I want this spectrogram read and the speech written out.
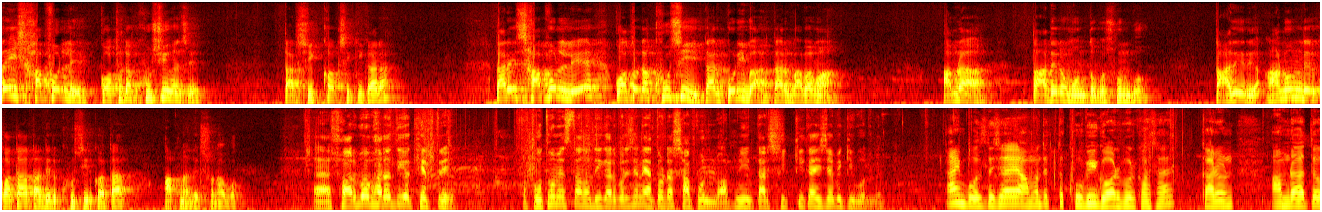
তার এই সাফল্যে কতটা খুশি হয়েছে? তার শিক্ষক শিক্ষিকারা? তার এই সাফল্যে কতটা খুশি তার পরিবার তার বাবা মা আমরা তাদেরও মন্তব্য শুনব। তাদের আনন্দের কথা তাদের খুশির কথা আপনাদের শোনাবো। সর্বভারতীয় ক্ষেত্রে প্রথম স্থান অধিকার করেছেন এতটা সাফল্য। আপনি তার শিক্ষিকা হিসেবে কি বলবেন? আমি বলতে চাই আমাদের তো খুবই গর্বর কথা কারণ আমরা তো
